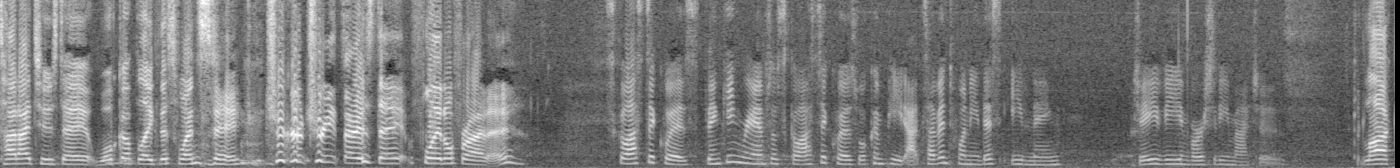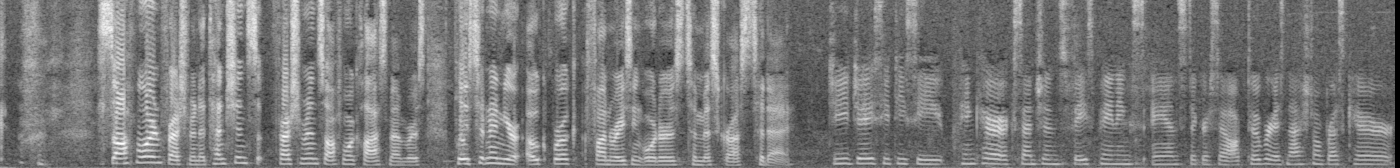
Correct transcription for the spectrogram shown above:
Tie dye Tuesday, woke up like this Wednesday, trick or treat Thursday, flannel Friday. Scholastic Quiz. Thinking Rams of Scholastic Quiz will compete at 7:20 this evening. JV and varsity matches. Good luck. Sophomore and freshman, attention s- freshman and sophomore class members, please turn in your Oakbrook fundraising orders to Miss Gross today. GJCTC, pink hair extensions, face paintings, and sticker sale. October is National Breast Care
